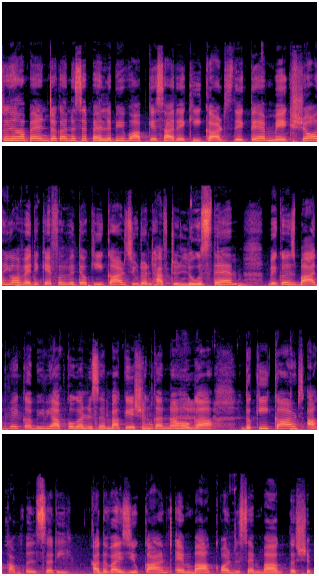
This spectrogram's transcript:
तो यहाँ पे एंटर करने से पहले भी वो आपके सारे की कार्ड्स देखते हैं। Make sure you are very careful with your key cards you don't have to lose them because बाद में कभी भी आपको अगर डिसम्बाकेशन करना होगा the key cards are compulsory otherwise you can't embark और disembark the ship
